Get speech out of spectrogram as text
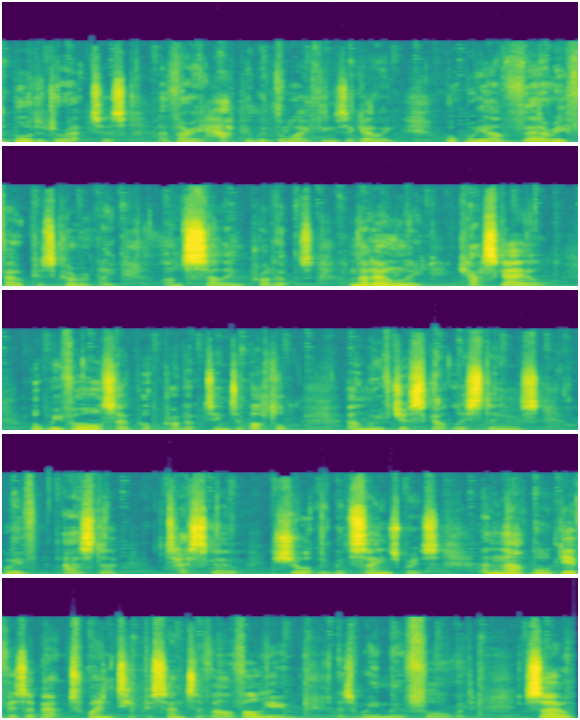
the board of directors are very happy with the way things are going but we are very focused currently on selling products, not only cask ale but we've also put product into bottle and we've just got listings with Asda, Tesco, shortly with Sainsbury's, and that will give us about 20% of our volume as we move forward. So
